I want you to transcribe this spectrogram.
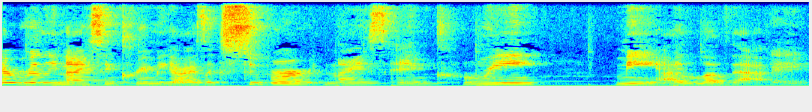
They're really nice and creamy, guys. Like super nice and creamy. I love that. Okay.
